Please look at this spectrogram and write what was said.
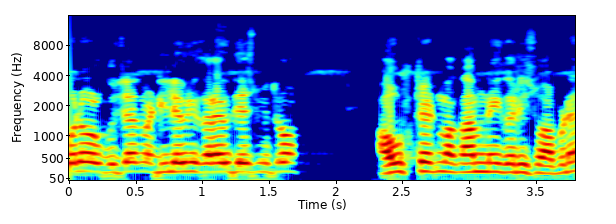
ઓલ ઓવર ગુજરાતમાં ડિલિવરી કરાવી દઈશ મિત્રો. આઉટ સ્ટેટમાં કામ નહીં કરીશું આપણે.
